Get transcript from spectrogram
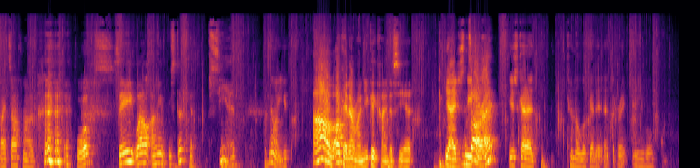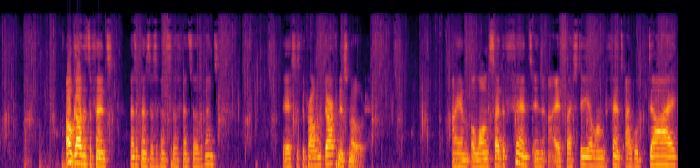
Lights off mode. Whoops. See, well, I mean, you still can't see it. No, you. Oh, okay, never mind. You could kind of see it. Yeah, I just It's need. all right. You just gotta kind of look at it at the right angle. Oh god, that's a fence. That's a fence, that's a fence, that's a fence, that's a fence. This is the problem with darkness mode. I am alongside the fence, and if I stay along the fence, I will die.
